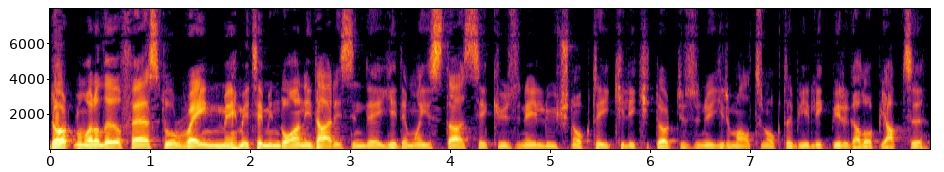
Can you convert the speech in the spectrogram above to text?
4 numaralı Fast to Rain Mehmet Emin Doğan idaresinde 7 Mayıs'ta 853.2'lik 400'ünü 26.1'lik bir galop yaptı.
